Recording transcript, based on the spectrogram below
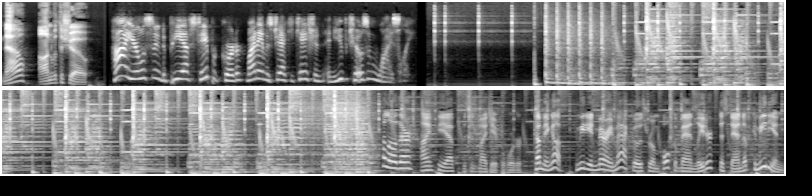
Now, on with the show. Hi, you're listening to PF's Tape Recorder. My name is Jackie Kashian, and you've chosen wisely. Hello there, I'm PF. This is my tape recorder. Coming up, comedian Mary Mack goes from polka band leader to stand-up comedian.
